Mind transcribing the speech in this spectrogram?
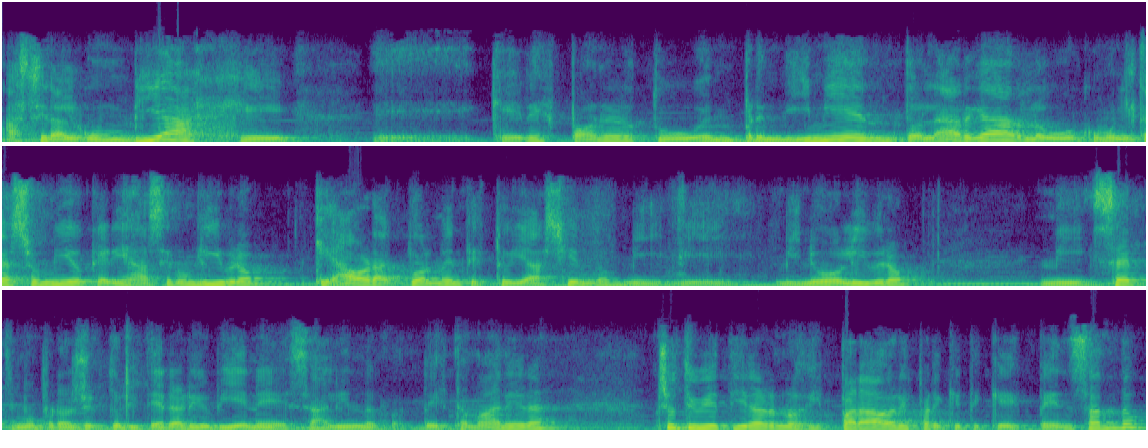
hacer algún viaje, eh, querés poner tu emprendimiento, largarlo, o como en el caso mío querés hacer un libro, que ahora actualmente estoy haciendo, mi, mi, mi nuevo libro, mi séptimo proyecto literario viene saliendo de esta manera, yo te voy a tirar unos disparadores para que te quedes pensando,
